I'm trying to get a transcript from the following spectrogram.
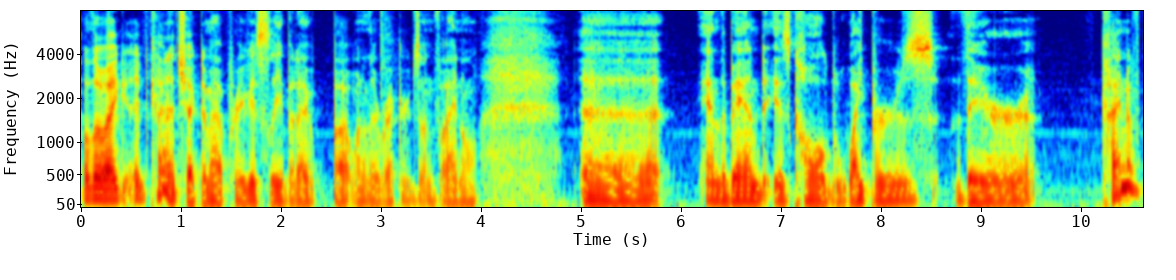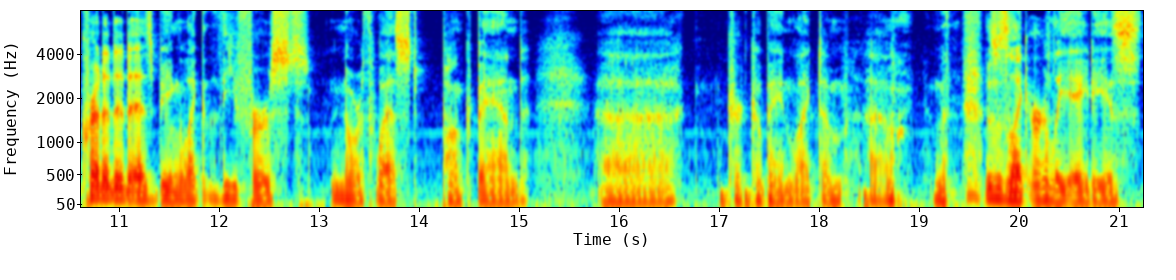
Although I had kind of checked them out previously, but I bought one of their records on vinyl. Uh, and the band is called Wipers. They're kind of credited as being like the first Northwest punk band. Uh, Kurt Cobain liked them. Um, this was like early 80s.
